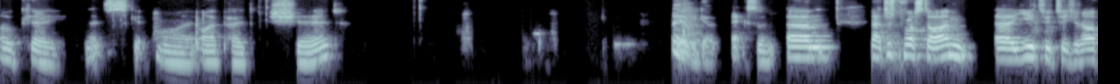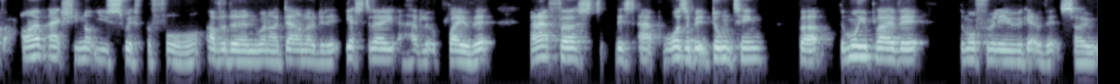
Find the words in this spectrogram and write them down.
Okay, let's get my iPad shared. There we go, excellent. Um, now, just for us, I'm a year two teacher, and I've, I've actually not used Swift before, other than when I downloaded it yesterday and had a little play with it. And at first, this app was a bit daunting, but the more you play with it, the more familiar you get with it. So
